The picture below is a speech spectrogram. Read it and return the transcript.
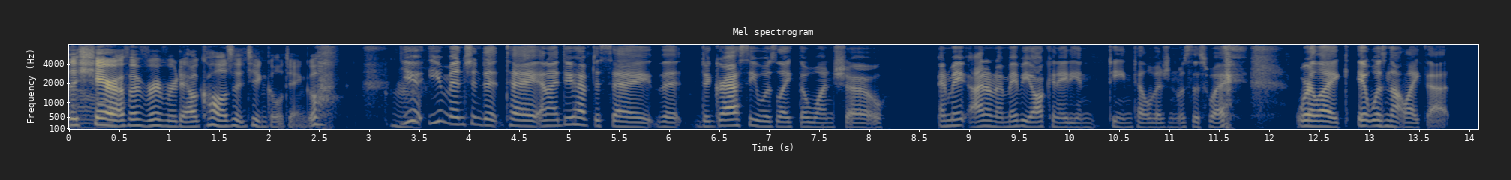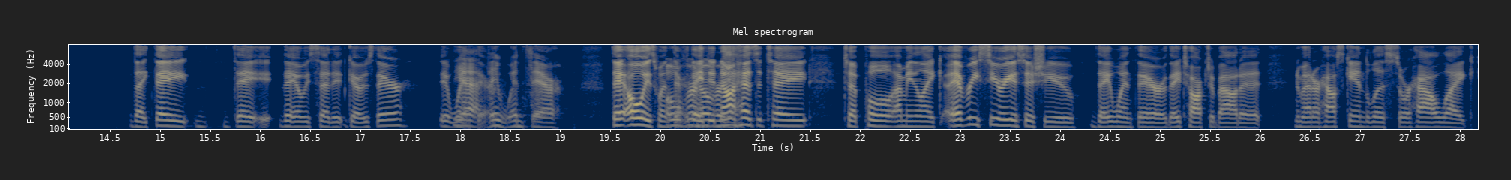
the sheriff of riverdale calls it jingle jangle hmm. You you mentioned it, Tay, and I do have to say that Degrassi was like the one show, and may, I don't know, maybe all Canadian teen television was this way, where like it was not like that. Like they they they always said it goes there, it went yeah, there. they went there. They always went Over there. They did not again. hesitate to pull. I mean, like every serious issue, they went there. They talked about it, no matter how scandalous or how like,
